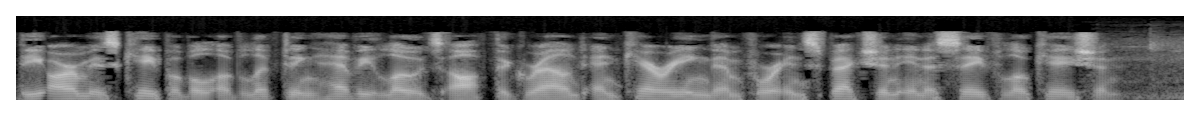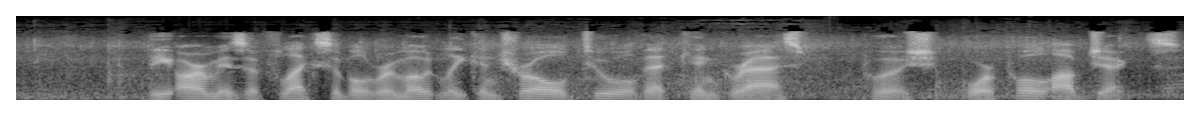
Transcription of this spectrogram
The arm is capable of lifting heavy loads off the ground and carrying them for inspection in a safe location. The arm is a flexible remotely controlled tool that can grasp, push, or pull objects.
